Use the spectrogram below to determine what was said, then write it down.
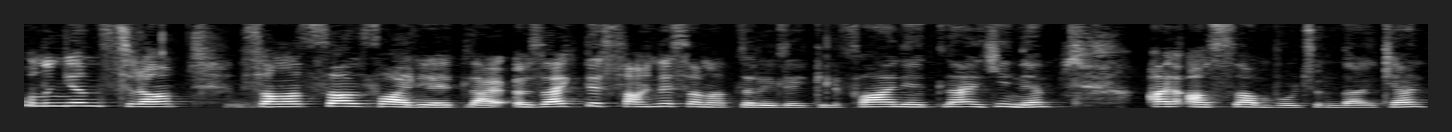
Bunun yanı sıra sanatsal faaliyetler, özellikle sahne sanatları ile ilgili faaliyetler yine Ay Aslan Burcu'ndayken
